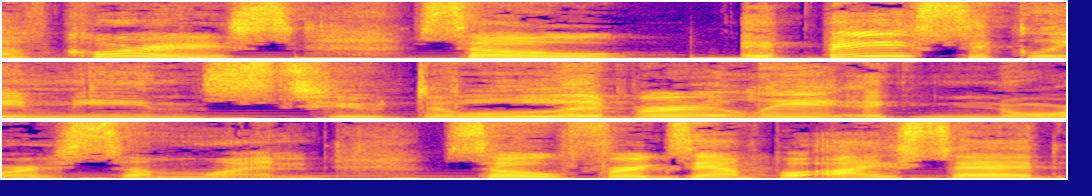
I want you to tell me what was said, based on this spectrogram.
Of course. So it basically means to deliberately ignore someone. So, for example, I said,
